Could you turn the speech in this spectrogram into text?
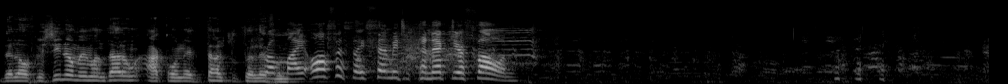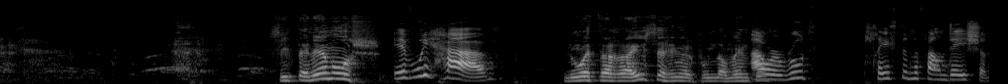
De la oficina me mandaron a conectar tu From teléfono. my office, they sent me to connect your phone. Si tenemos If we have nuestras raíces en el fundamento, our roots placed in the foundation,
